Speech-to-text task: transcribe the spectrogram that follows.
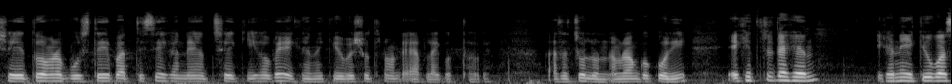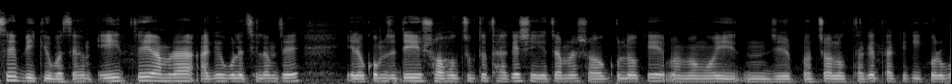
সেহেতু আমরা বুঝতেই পারতেছি এখানে হচ্ছে কি হবে, এখানে কিউবের সূত্র আমাদের অ্যাপ্লাই করতে হবে। আচ্ছা চলুন, আমরা অঙ্ক করি। এক্ষেত্রে দেখেন, এখানে এ কিউব আছে বি কিউব আছে। এখন এইতে আমরা আগে বলেছিলাম যে এরকম যদি সহগযুক্ত থাকে, সেক্ষেত্রে আমরা সহগগুলোকে এবং ওই যে চলক থাকে, তাকে কি করব?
